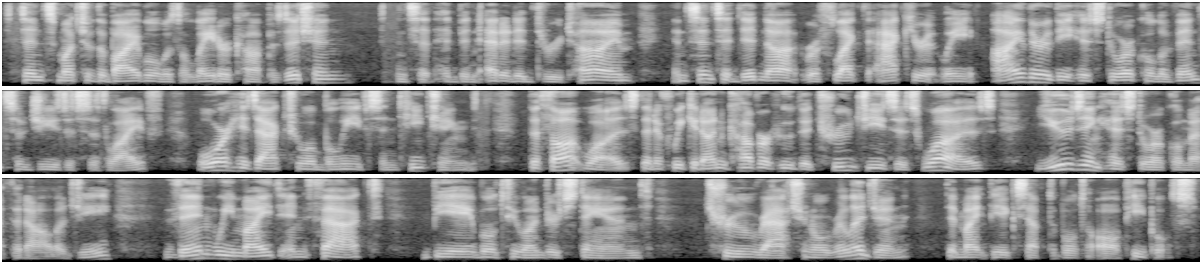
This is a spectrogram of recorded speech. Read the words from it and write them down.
Since much of the Bible was a later composition, since it had been edited through time, and since it did not reflect accurately either the historical events of Jesus' life or his actual beliefs and teachings, the thought was that if we could uncover who the true Jesus was using historical methodology, then we might in fact be able to understand true rational religion that might be acceptable to all peoples.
